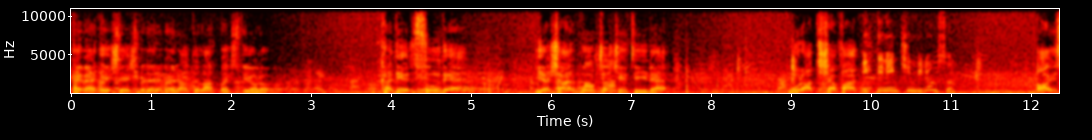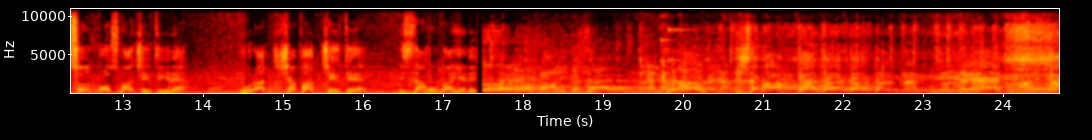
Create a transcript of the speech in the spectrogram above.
Hemen eşleşmeleri böyle hatırlatmak istiyorum. Kadir Sude Yaşar Burcu çiftiyle Murat Şafak İlk deneyim kim biliyor musun? Aysun Osman çiftiyle Murat Şafak çifti İstanbul'dan gelecek. Evet harikasın. Bravo. İşte bu. Gel dön dön. dön. Evet. Harika.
